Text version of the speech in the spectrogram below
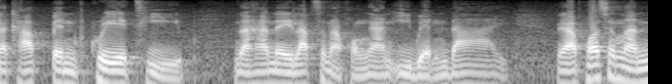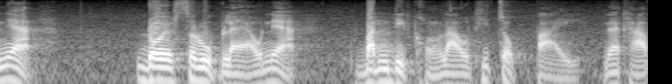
นะครับเป็นครีเอทีฟนะฮะในลักษณะของงานอีเวนต์ได้นะเพราะฉะนั้นเนี่ยโดยสรุปแล้วเนี่ยบัณฑิตของเราที่จบไปนะครับ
